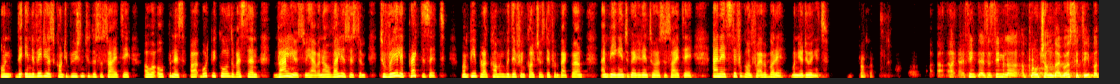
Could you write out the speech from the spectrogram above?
on the individual's contribution to the society, our openness, our, what we call the Western values we have in our value system, to really practice it when people are coming with different cultures, different background, and being integrated into our society. And it's difficult for everybody when you're doing it. I, I think there's a similar approach on diversity, but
